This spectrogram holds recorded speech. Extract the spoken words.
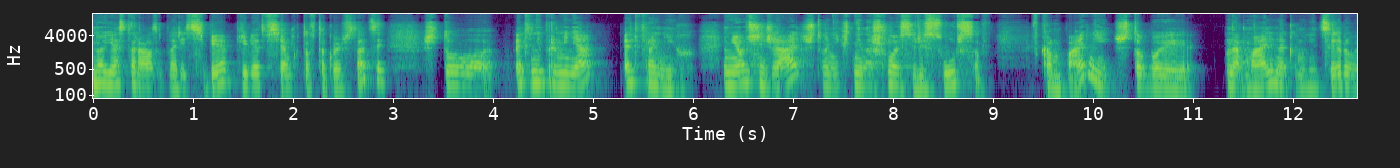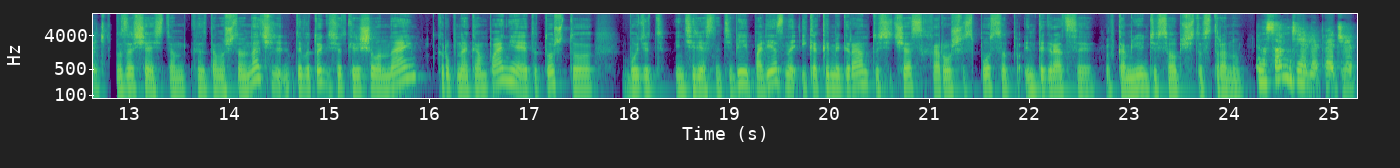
Но я старалась говорить себе, привет всем, кто в такой ситуации, что это не про меня, это про них. И мне очень жаль, что у них не нашлось ресурсов в компании, чтобы нормально коммуницировать. Возвращаясь там, к тому, что мы начали, ты в итоге все-таки решила найм, крупная компания, это то, что будет интересно тебе и полезно, и как иммигранту сейчас хороший способ интеграции в комьюнити, в сообщество, в страну. На самом деле, опять же,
